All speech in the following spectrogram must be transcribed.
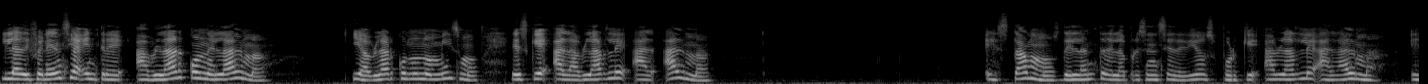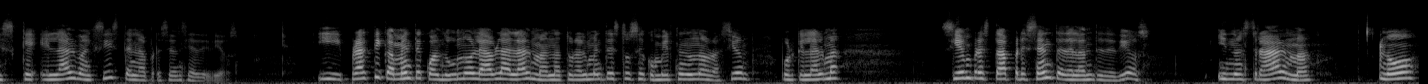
Y la diferencia entre hablar con el alma y hablar con uno mismo es que al hablarle al alma estamos delante de la presencia de Dios, porque hablarle al alma es que el alma existe en la presencia de Dios. Y prácticamente cuando uno le habla al alma, naturalmente esto se convierte en una oración, porque el alma siempre está presente delante de Dios. Y nuestra alma no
